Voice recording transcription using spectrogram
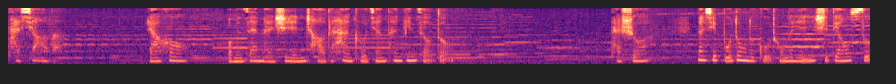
他笑了。然后，我们在满是人潮的汉口江滩边走动。他说：“那些不动的古铜的人是雕塑，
